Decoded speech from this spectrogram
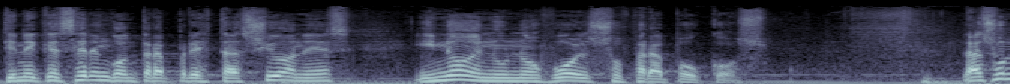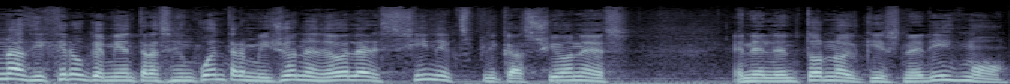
Tiene que ser en contraprestaciones y no en unos bolsos para pocos. Las urnas dijeron que mientras se encuentran millones de dólares sin explicaciones en el entorno del kirchnerismo,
